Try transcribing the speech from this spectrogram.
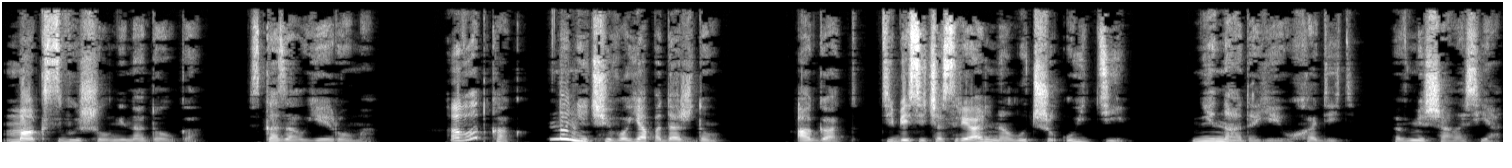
Макс вышел ненадолго, сказал ей Рома. А вот как? Ну ничего, я подожду. Агат, тебе сейчас реально лучше уйти. Не надо ей уходить, вмешалась я.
